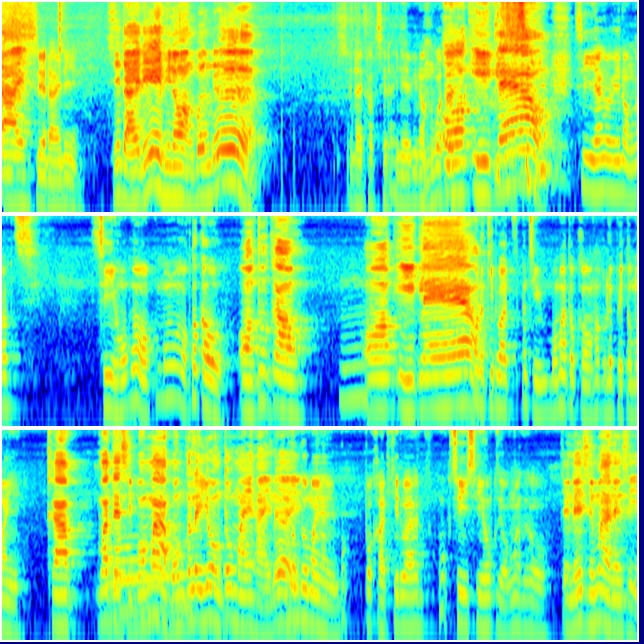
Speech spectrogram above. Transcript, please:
ตายเสียดายดิเสียดายเดิพี่น้องเบิ่งเด้อเสียดายครับเสียดายเนี่ยพี่น้องว่าออกอีกแล้ว สี่ยังเอาพี่น้องครับสี่หกมาออกมาออกตัวเก่าออกตัวเก่า อืมออกอีกแล้ว เราคิดว่ามันสิบ่มาตัวเก่าเขาก็เลยไปตัวใหม่ครับ ว่าแต่สิบ่มาผมก็เลยโยงตัวใหม่ให้เลยลงตัวใหม่ให้บ่บ่ขาดคิดว่าหกสี่สี่หกสิออกมาคือเก่าจังได๋สิมาจังสี่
